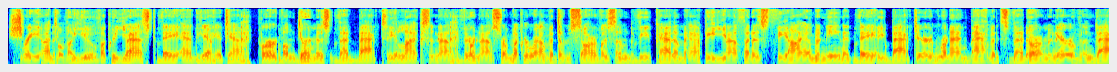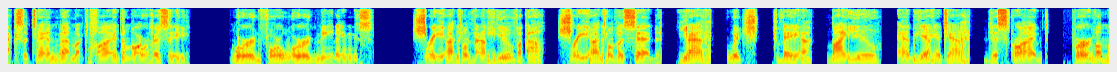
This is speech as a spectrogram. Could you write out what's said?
Shri Uddhava Yuvakayastve Abhyahitah Purvam Dermasvad Bhakti Laksanah Varnasramakaravidam Sarvasam Dvipadam Api Yathanasthyayamanina Dvai Bhaktir Ranam Bhavitsvadarmanirvandaksatan Vamakhayadam Arhasi. Word for word meanings. Shri Uddhava Yuvaka, Shri Uddhava said, Yah, which, Tvaya, by you, and Abhyahitah, described, Purvam,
